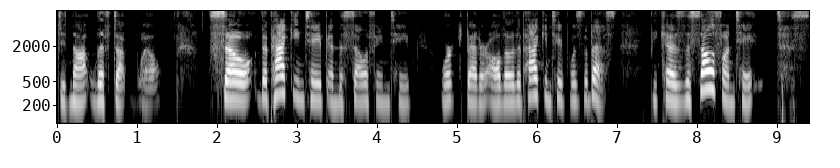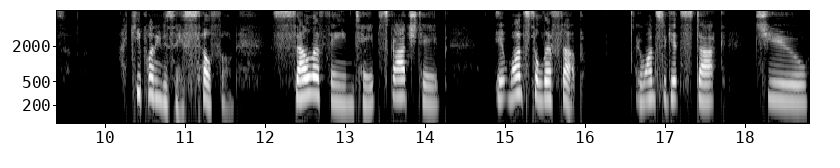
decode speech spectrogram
did not lift up well so the packing tape and the cellophane tape worked better although the packing tape was the best because the cellophane tape I keep wanting to say cell phone cellophane tape scotch tape it wants to lift up it wants to get stuck to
